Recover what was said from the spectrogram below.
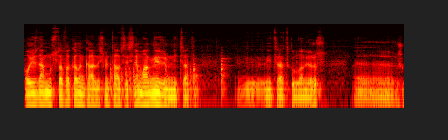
O yüzden Mustafa Kalın kardeşimin tavsiyesiyle magnezyum nitrat e, nitrat kullanıyoruz. Şu-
